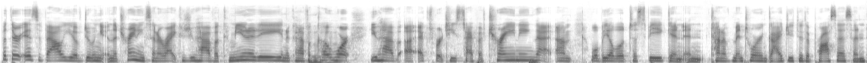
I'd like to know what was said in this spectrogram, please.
but there is value of doing it in the training center, right? Because you have a community, you know, kind of a cohort, you have uh, expertise type of training that um, will be able to speak and and kind of mentor and guide you through the process and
